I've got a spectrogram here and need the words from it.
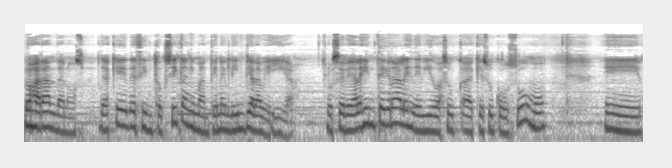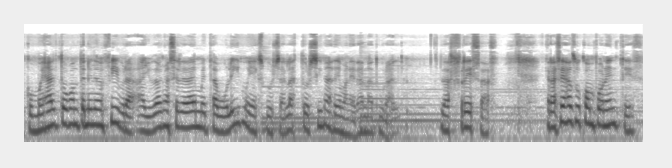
Los arándanos, ya que desintoxican y mantienen limpia la vejiga. Los cereales integrales, debido a, a que su consumo eh, como es alto contenido en fibra, ayudan a acelerar el metabolismo y a expulsar las toxinas de manera natural. Las fresas, gracias a sus componentes,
